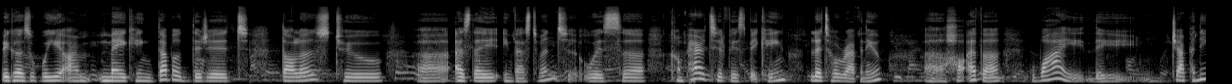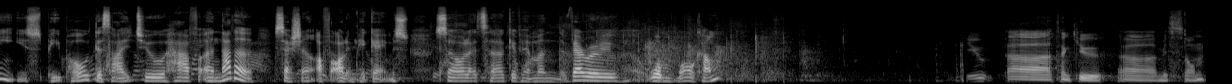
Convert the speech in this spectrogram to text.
because we are making double-digit dollars to uh, as the investment with, uh, comparatively speaking, little revenue. Uh, however, why the Japanese people decide to have another session of Olympic Games? So let's uh, give him a very warm welcome. Thank you, uh, thank you uh, Ms. Song.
